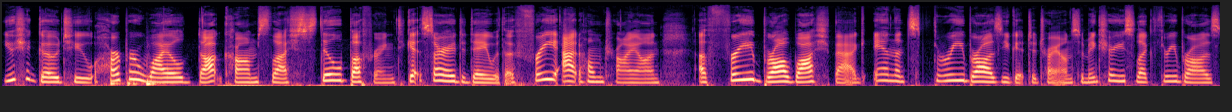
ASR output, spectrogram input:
You should go to harperwilde.com slash still buffering to get started today with a free at-home try-on, a free bra wash bag, and that's three bras you get to try on. So make sure you select three bras,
